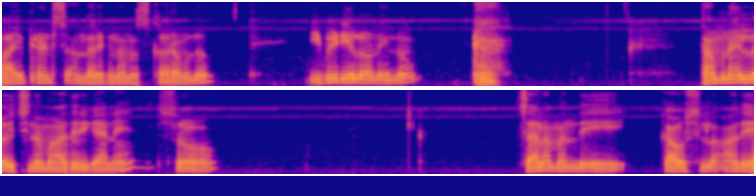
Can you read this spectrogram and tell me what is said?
హాయ్ ఫ్రెండ్స్. అందరికీ నమస్కారములు. ఈ వీడియోలో నేను తమ్నైల్లో ఇచ్చిన మాదిరిగానే సో చాలామంది కౌశల అదే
